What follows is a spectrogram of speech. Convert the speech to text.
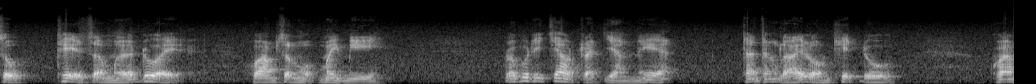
สุขเทเสมอด้วยความสงบไม่มี พระพุทธเจ้าตรัสอย่างนี้ท่านทั้งหลายลองคิดดู ความ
